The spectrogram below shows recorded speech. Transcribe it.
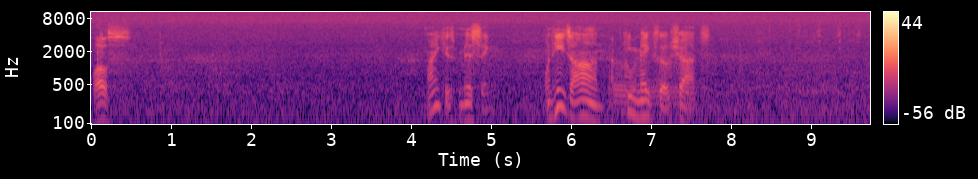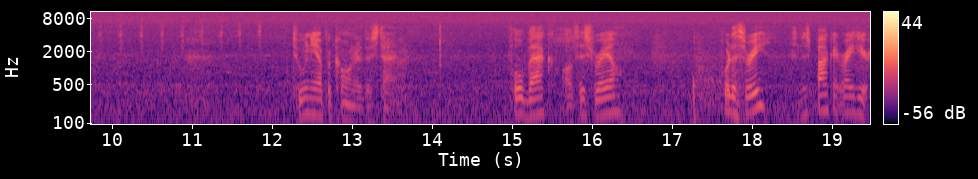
Close. Mike is missing. When he's on, he makes those shots. Two in the upper corner this time. Pull back off this rail. For the three in this pocket right here.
